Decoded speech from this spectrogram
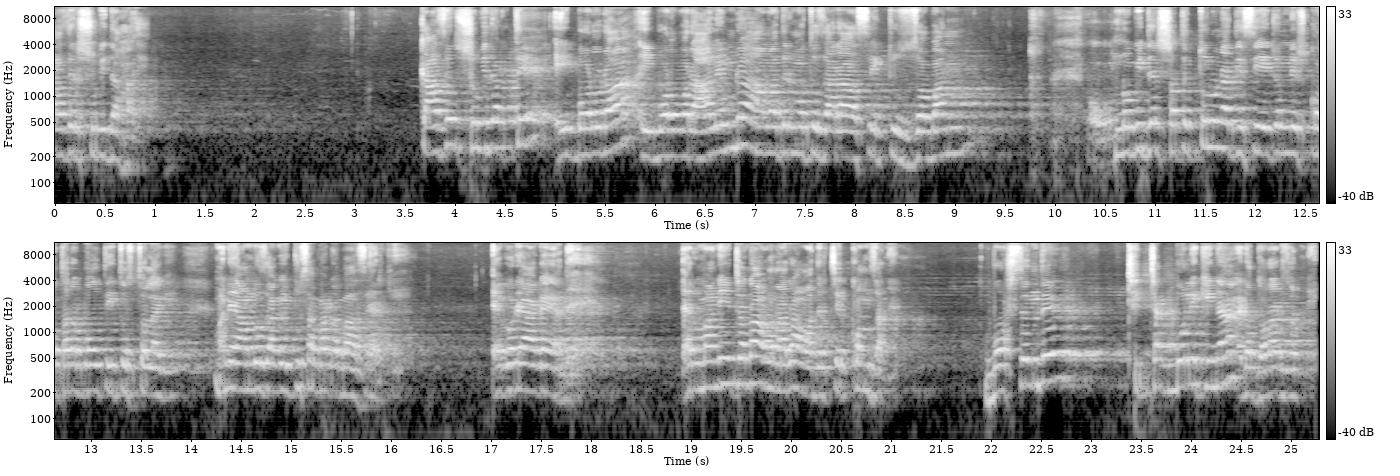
কাজের সুবিধা হয়। কাজের সুবিধার্থে এই বড়রা, এই বড় বড় আলেমরা আমাদের মতো যারা আছে একটু জবান নবীদের সাথে তুলনা দিছে, এই জন্য কথাটা বলতে ইতস্ত লাগে। মানে আমরা জায়গা একটু চাপাটাবা আছে আর কি। এগরে আগায়া দেয়। এর মানে এটা না, ওনারা আমাদের চেয়ে কম জানেন। বর্ষেনদের ঠিকঠাক বলি কিনা, এটা ধরার জন্যে।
